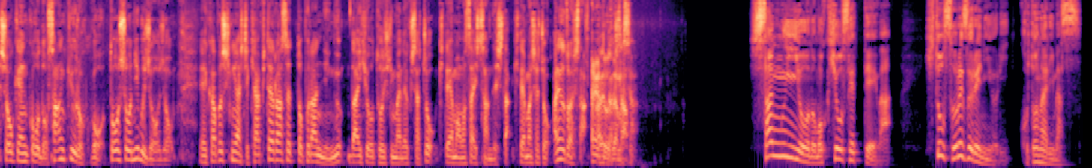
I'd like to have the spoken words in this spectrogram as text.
証券コード3965、東証2部上場、えー、株式会社キャピタルアセットプランニング代表取締役社長、北山正史さんでした。北山社長、ありがとうございました。ありがとうございました。資産運用の目標設定は、人それぞれにより異なります。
